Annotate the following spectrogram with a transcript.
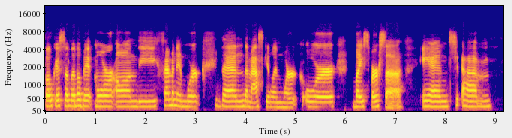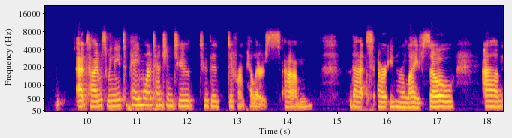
focus a little bit more on the feminine work than the masculine work or vice versa. And um, at times we need to pay more attention to to the different pillars um, that are in our life. So um,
